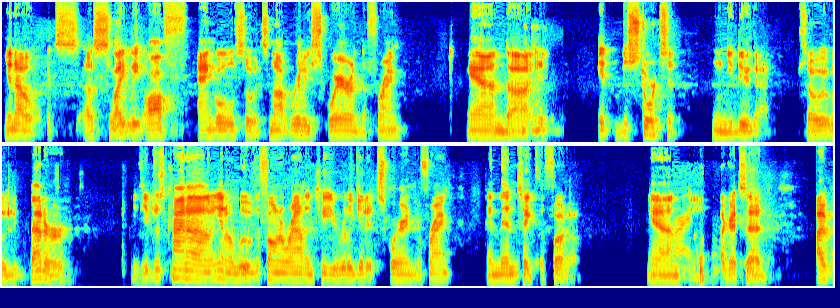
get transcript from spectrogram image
you know, it's a slightly off angle, so it's not really square in the frame, and uh, Mhm. it it distorts it when you do that. So it would be better if you just kind of you know move the phone around until you really get it square in your frame, and then take the photo. And Right. uh, like I said, I've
